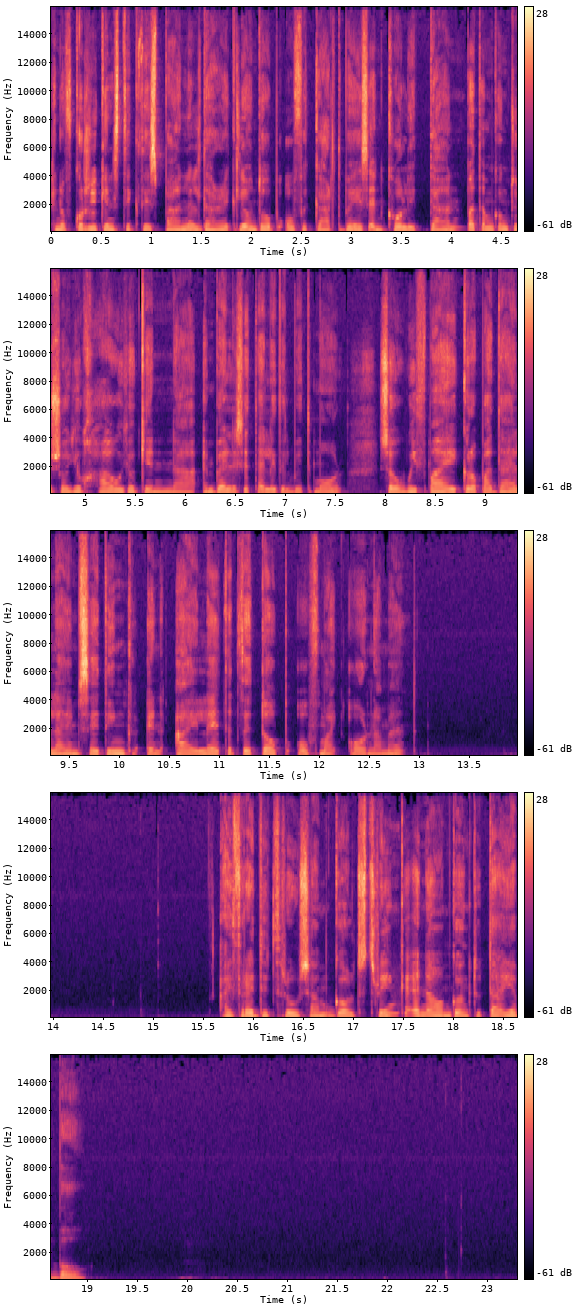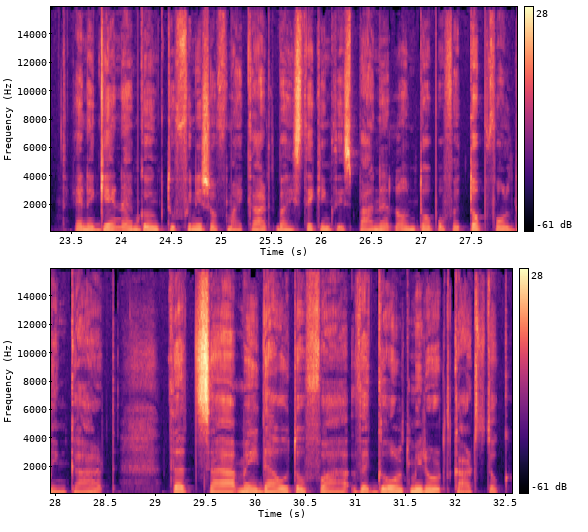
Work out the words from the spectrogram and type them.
And of course you can stick this panel directly on top of a card base and call it done, but I'm going to show you how you can uh, embellish it a little bit more. So with my Crop-A-Dile I am setting an eyelet at the top of my ornament. I threaded through some gold string and now I'm going to tie a bow. And again I'm going to finish off my card by sticking this panel on top of a top folding card that's uh, made out of uh, the gold mirrored cardstock.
